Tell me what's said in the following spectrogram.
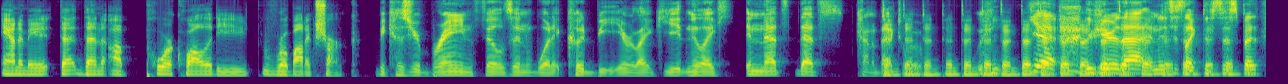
animated than a poor quality robotic shark because your brain fills in what it could be, or like you know, like, and that's that's kind of back Dun, to dun, dun, dun, dun, dun, dun, Yeah, you hear that, and it's just like the suspense.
